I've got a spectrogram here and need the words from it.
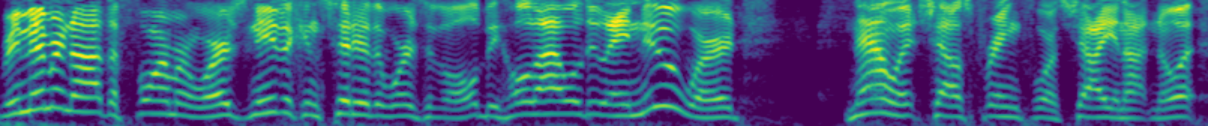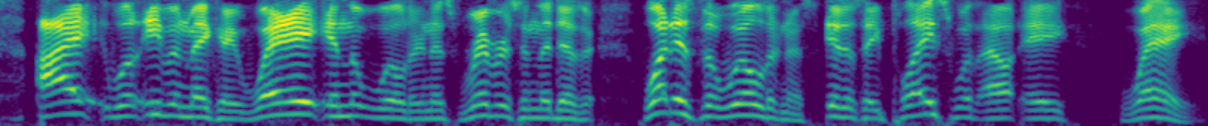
Remember not the former words, neither consider the words of old. Behold, I will do a new word. Now it shall spring forth. Shall you not know it? I will even make a way in the wilderness, rivers in the desert. What is the wilderness? It is a place without a way.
